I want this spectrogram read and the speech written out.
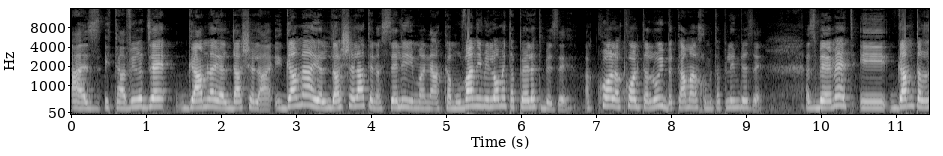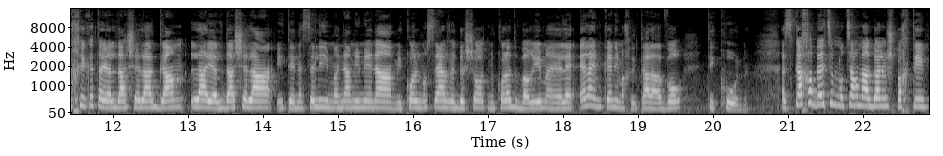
אז היא תעביר את זה גם לילדה שלה. היא גם מהילדה שלה תנסה להימנע. כמובן אם היא לא מטפלת בזה. הכל הכל תלוי בכמה אנחנו מטפלים בזה. אז באמת, היא גם תרחיק את הילדה שלה, גם לילדה שלה היא תנסה להימנע ממנה, מכל נושא הרגשות, מכל הדברים האלה, אלא אם כן היא מחליטה לעבור תיקון. אז ככה בעצם נוצר מעגל משפחתי.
